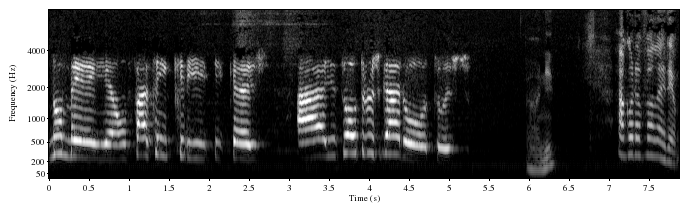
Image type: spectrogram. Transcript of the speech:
nomeiam, fazem críticas aos outros garotos. Anne? Agora, Valéria,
